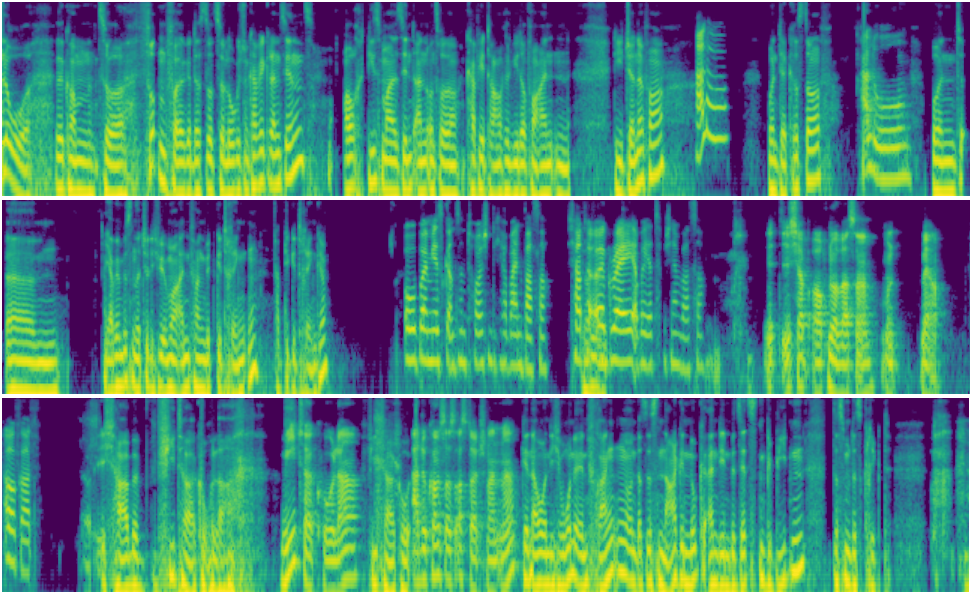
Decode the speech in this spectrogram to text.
Hallo, willkommen zur vierten Folge des soziologischen Kaffeekränzchens. Auch diesmal sind an unserer Kaffeetafel wieder vorhanden die Jennifer Hallo. und der Christoph. Hallo. Und ähm, ja, wir müssen natürlich wie immer anfangen mit Getränken. Habt ihr Getränke? Oh, bei mir ist ganz enttäuschend. Ich habe ein Wasser. Ich hatte? Earl Grey, aber jetzt habe ich ein Wasser. Ich, ich habe auch nur Wasser und ja. Oh Gott. Ich habe Vita Cola. Vita Cola. Vita Cola. Ah, du kommst aus Ostdeutschland, ne? Genau, und ich wohne in Franken und das ist nah genug an den besetzten Gebieten, dass man das kriegt.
